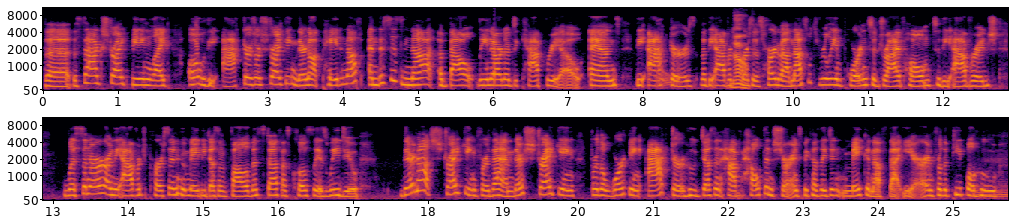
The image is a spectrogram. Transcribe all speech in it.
the the SAG strike being like, "Oh, the actors are striking; they're not paid enough." And this is not about Leonardo DiCaprio and the actors that the average No. person has heard about. And that's what's really important to drive home to the average listener and the average person who maybe doesn't follow this stuff as closely as we do they're not striking for them. They're striking for the working actor who doesn't have health insurance because they didn't make enough that year, and for the people who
